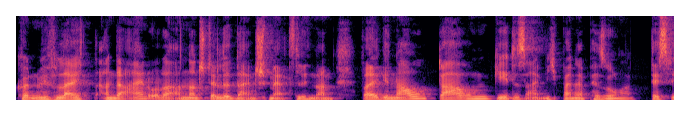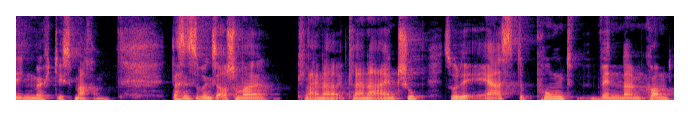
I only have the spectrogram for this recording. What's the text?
könnten wir vielleicht an der einen oder anderen Stelle deinen Schmerz lindern, weil genau darum geht es eigentlich bei einer Persona. Deswegen möchte ich es machen. Das ist übrigens auch schon mal kleiner kleiner Einschub. So der erste Punkt, wenn dann kommt,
